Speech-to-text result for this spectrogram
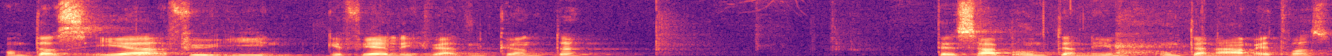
und dass er für ihn gefährlich werden könnte. Deshalb unternahm, etwas.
